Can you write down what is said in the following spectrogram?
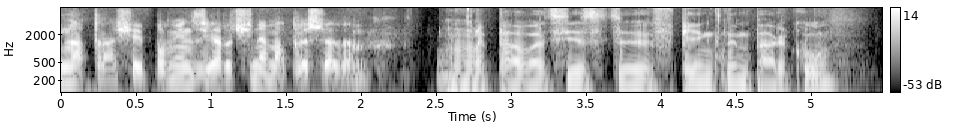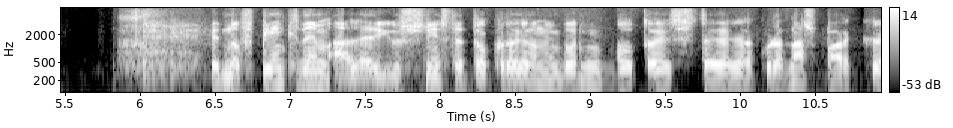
na trasie pomiędzy Jarocinem a Pleszewem. Pałac jest e, w pięknym parku? No w pięknym, ale już niestety okrojonym, bo, bo to jest e, akurat nasz park e,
